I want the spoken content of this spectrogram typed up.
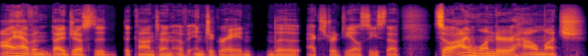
I haven't digested the content of Intergrade, the extra DLC stuff. So I wonder how much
